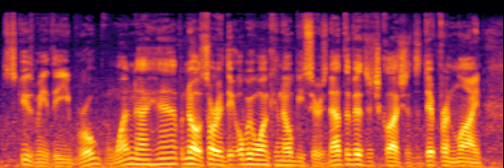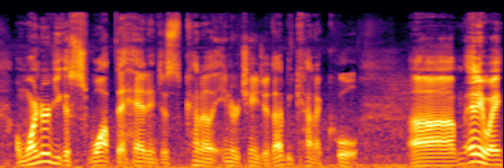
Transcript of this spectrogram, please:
excuse me, the Rogue One I have. No, sorry, the Obi Wan Kenobi series, not the vintage collection. It's a different line. I wonder if you could swap the head and just kind of interchange it. That'd be kind of cool. Um, anyway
